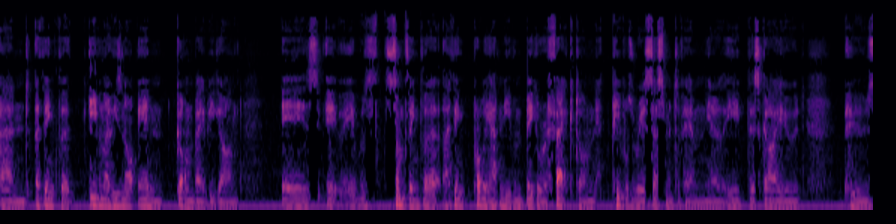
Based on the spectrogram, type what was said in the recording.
And I think that even though he's not in Gone Baby Gone, is it, it was something that I think probably had an even bigger effect on people's reassessment of him. You know, he this guy who had whose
